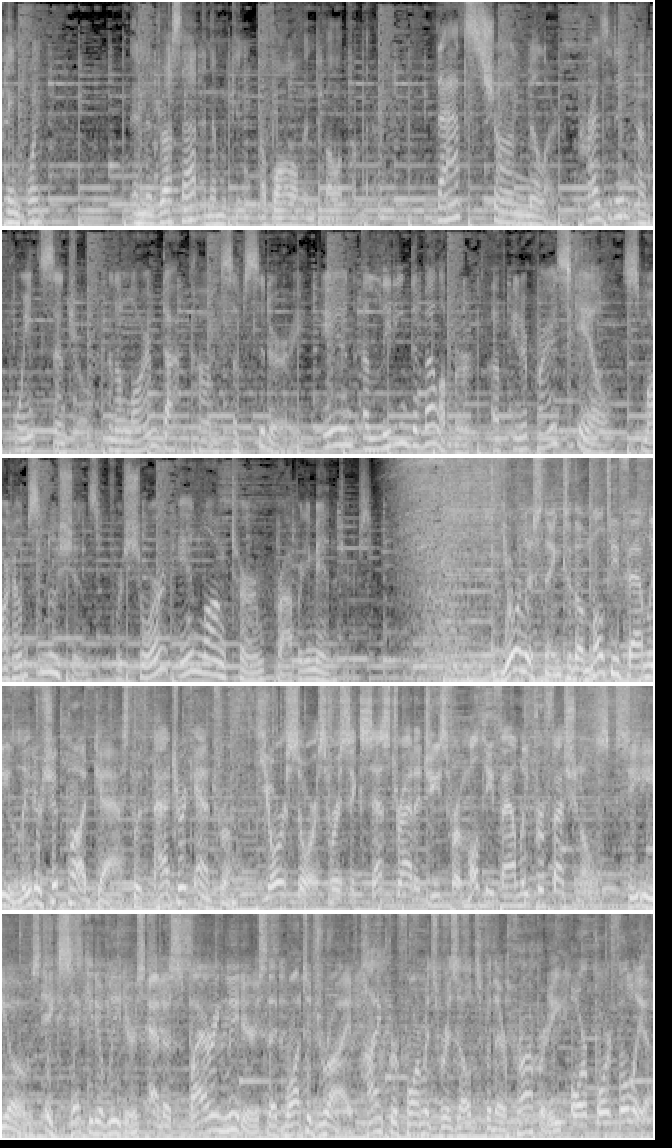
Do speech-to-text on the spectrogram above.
pain point and address that, and then we can evolve and develop from there. That's Sean Miller president of PointCentral, an Alarm.com subsidiary and a leading developer of enterprise scale smart home solutions for short and long term property managers. You're listening to the Multifamily Leadership Podcast with Patrick Antrim, your source for success strategies for multifamily professionals, CEOs, executive leaders, and aspiring leaders that want to drive high performance results for their property or portfolio.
